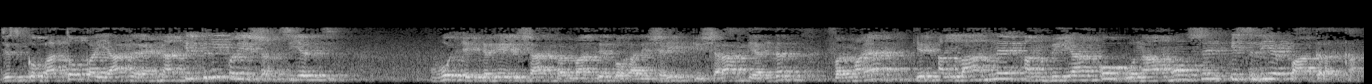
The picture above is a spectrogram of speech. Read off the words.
جس کو باتوں کا یاد رہنا اتنی بڑی شخصیت تھی۔ وہ ایک جگہ ارشاد فرماتے بخاری شریف کی شرح کے اندر فرمایا کہ اللہ نے انبیاء کو گناہوں سے اس لیے پاک رکھا۔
